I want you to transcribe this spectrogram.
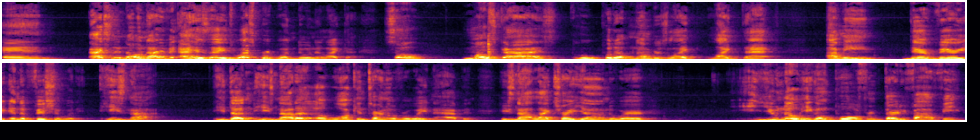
and actually, no, not even at his age, Westbrook wasn't doing it like that. So most guys who put up numbers like like that, I mean, they're very inefficient with it. He's not. He doesn't. He's not a, a walking turnover waiting to happen. He's not like Trae Young to where you know he gonna pull from 35 feet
